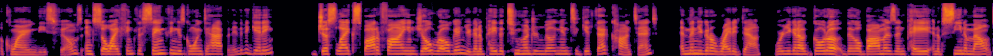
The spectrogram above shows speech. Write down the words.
acquiring these films. And so I think the same thing is going to happen in the beginning. Just like Spotify and Joe Rogan, you're going to pay the 200 million to get that content and then you're going to write it down. Where you're going to go to the Obamas and pay an obscene amount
